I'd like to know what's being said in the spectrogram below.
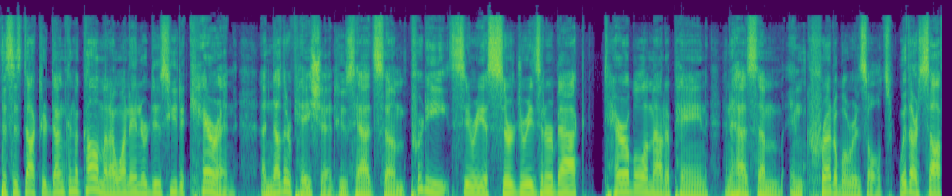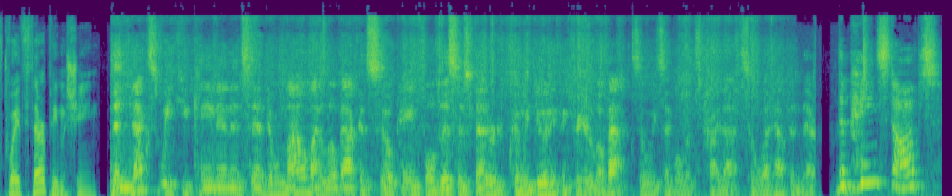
This is Dr. Duncan McCollum, and I want to introduce you to Karen, another patient who's had some pretty serious surgeries in her back, terrible amount of pain, and has some incredible results with our soft wave therapy machine. The next week you came in and said, oh, well, now my low back is so painful, this is better. Can we do anything for your low back? So we said, well, let's try that. So what happened there? The pain stopped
